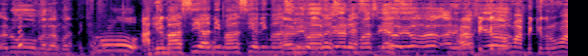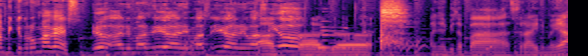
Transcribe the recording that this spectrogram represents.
Aduh, nggak dapat. Animasi animasi animasi Animasi, guys, guys, animasi, guys. yuk, yuk, Ayo, animasi, bikin yuk. rumah, bikin rumah, bikin rumah guys. Yuk, animasi, yuk, animasi, yuk, animasi, yuk. Astaga. hanya bisa pasrah ini mah ya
